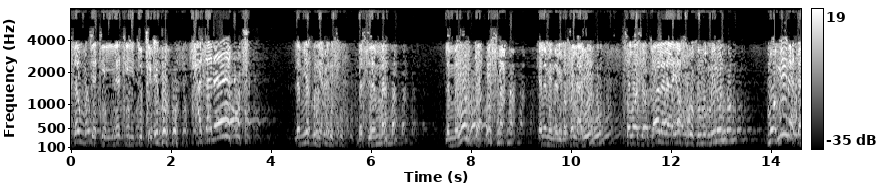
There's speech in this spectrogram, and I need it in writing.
الزوجة التي تتعبه حسنات لم يكن يعرفها بس لما لما يرضى اسمع كلام النبي ما صلى عليه صلى الله عليه وسلم قال لا يفرق مؤمن مؤمنة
